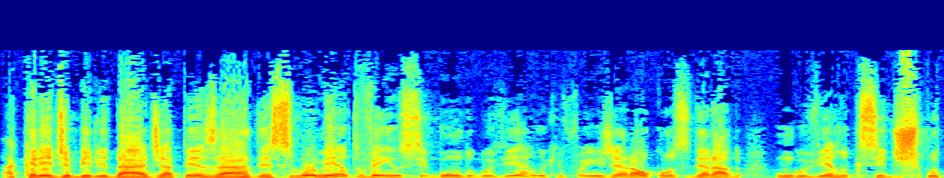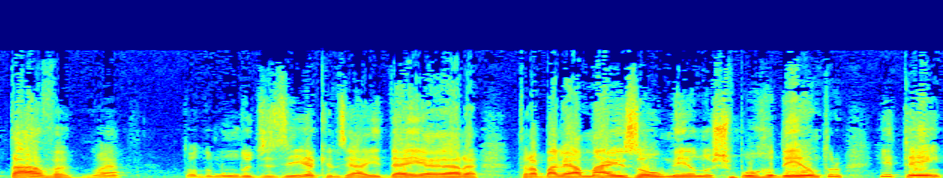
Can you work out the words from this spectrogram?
a credibilidade apesar desse momento. Vem o segundo governo, que foi em geral considerado um governo que se disputava, não é? Todo mundo dizia, quer dizer, a ideia era trabalhar mais ou menos por dentro, e tem,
